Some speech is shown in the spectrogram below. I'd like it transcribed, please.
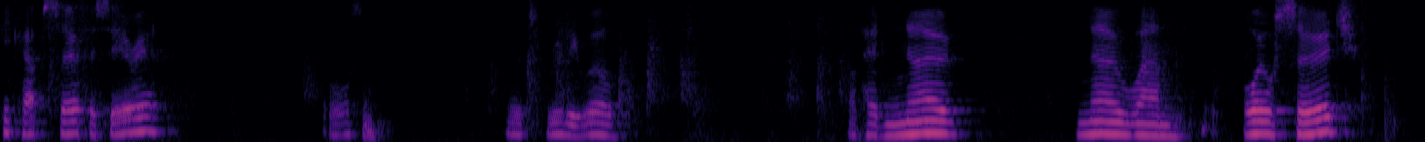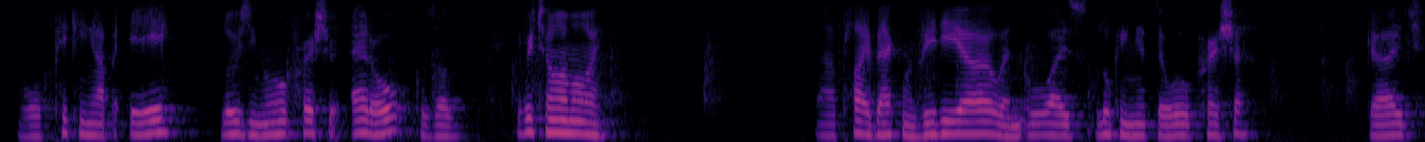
pickup surface area. It's awesome. Works really well. I've had no no um, oil surge or picking up air, losing oil pressure at all because I've every time I uh, play back my video and always looking at the oil pressure gauge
